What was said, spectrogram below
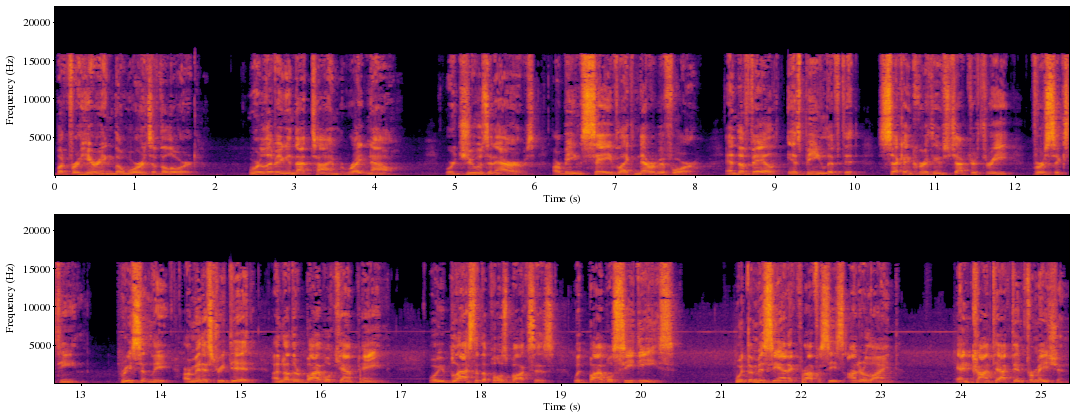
but for hearing the words of the Lord. We're living in that time right now, where Jews and Arabs are being saved like never before, and the veil is being lifted. 2 Corinthians chapter 3, verse 16. Recently, our ministry did another Bible campaign where we blasted the post boxes with Bible CDs with the messianic prophecies underlined and contact information.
